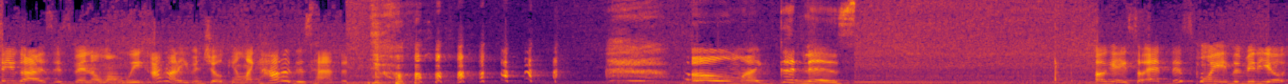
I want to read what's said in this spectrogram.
Hey you guys, it's been a long week. I'm not even joking. Like, how did this happen? oh my goodness. Okay, so at this point in the video,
